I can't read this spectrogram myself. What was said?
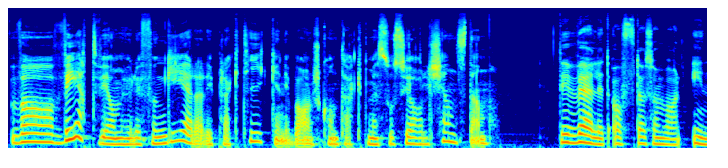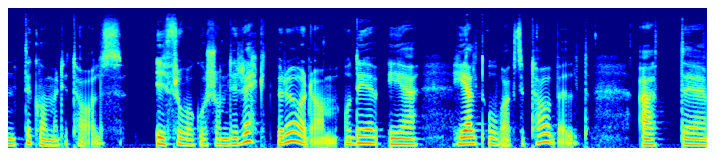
Vad vet vi om hur det fungerar i praktiken i barns kontakt med socialtjänsten? Det är väldigt ofta som barn inte kommer till tals i frågor som direkt berör dem. Och det är helt oacceptabelt att eh,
